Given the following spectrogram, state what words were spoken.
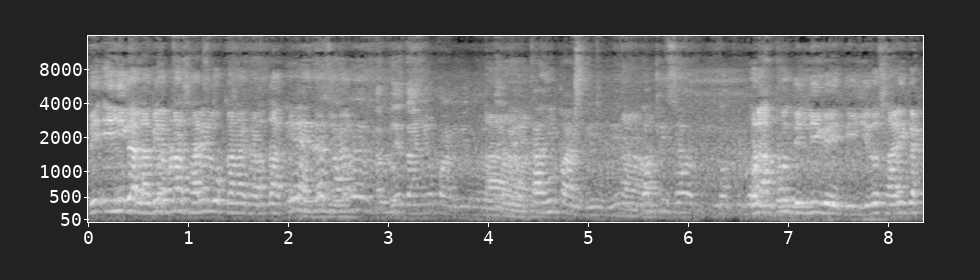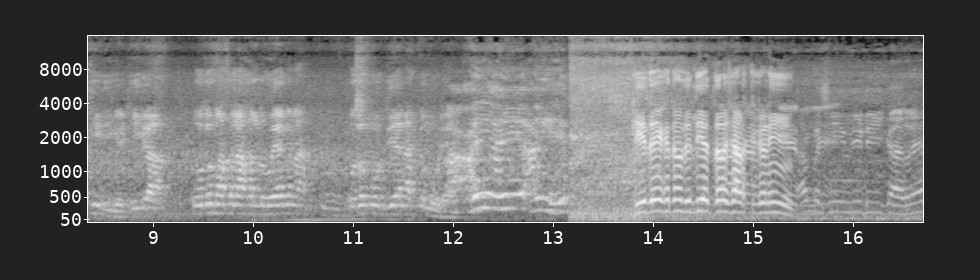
ਤੇ ਇਹੀ ਗੱਲ ਆ ਵੀ ਆਪਣਾ ਸਾਰੇ ਲੋਕਾਂ ਦਾ ਖੜਨ ਦਾ ਹੱਕ ਇਹ ਹੈ ਨਾ ਬਣਦਾ ਸੀਗਾ। ਸਾਰੇ ਅੱਧੇ ਤਾਈਓ ਪਾੜ ਕੇ ਫਿਰ ਹਾਂ। ਤਾਂ ਹੀ ਬਣ ਗਈ। ਹਾਂ। ਬਾਕੀ ਸਭ ਬਾਕੀ ਹੁਣ ਆਪਾਂ ਨੂੰ ਦਿੱਲੀ ਗਈ ਸੀ ਜਦੋਂ ਸਾਰੇ ਇਕੱਠੀ ਸੀਗੇ ਠੀਕ ਆ ਉਦੋਂ ਮਸਲਾ ਹੱਲ ਹੋਇਆ ਕਿ ਨਾ ਉਦੋਂ ਮੋਦੀ ਦਾ ਨੱਕ ਮੋੜਿਆ ਆਈ ਆਈ ਆਈ ਕੀ ਦੇਖਦੇ ਹੋ ਦਿੱਲੀ ਇੱਧਰ ਸੜਕ ਗਣੀ ਮਸ਼ੀਨ ਕਰ ਰਿਹਾ।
